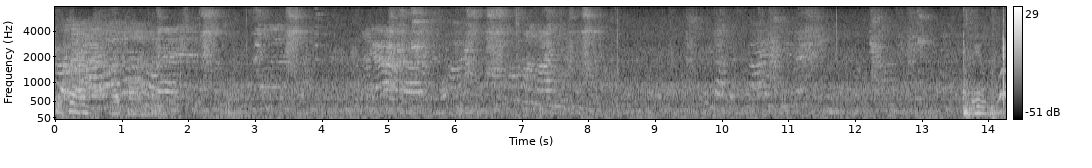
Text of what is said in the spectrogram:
Okay. Damn.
